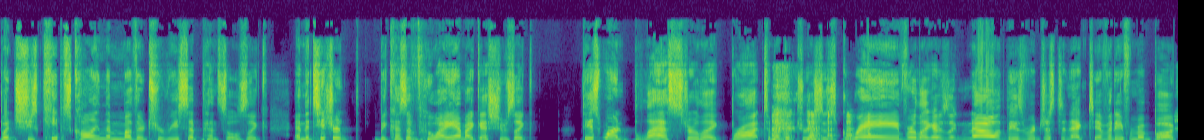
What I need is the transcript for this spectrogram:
but she keeps calling them Mother Teresa pencils. Like, and the teacher, because of who I am, I guess she was like, these weren't blessed or like brought to Mother Teresa's grave, or like, I was like, no, these were just an activity from a book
